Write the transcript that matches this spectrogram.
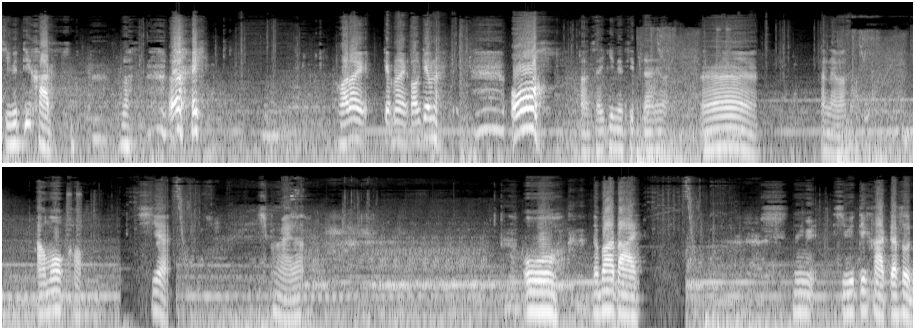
ชีวิตที่ขาดเอ้ยขอหน่อยเก็บหน่อยขอเก็บหน่อยโอ้ อ่าใช้กินอาทิตย์ได้ด้วยอ่าอะไรวะเอาโมกขอบเชี่ยชิบหายแล้วโอ้จะบ้าตายนี่ชีวิตที่ขาดกระสุน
